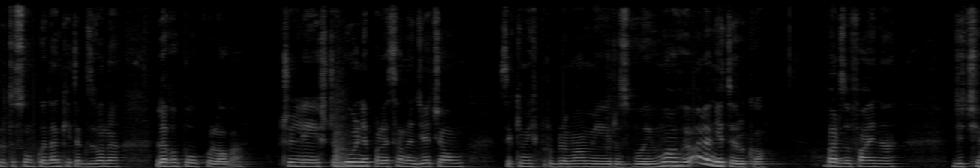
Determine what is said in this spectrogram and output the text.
że to są układanki tak zwane lewopółkulowe, czyli szczególnie polecane dzieciom z jakimiś problemami rozwoju mowy, ale nie tylko. Bardzo fajne. Dzieci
